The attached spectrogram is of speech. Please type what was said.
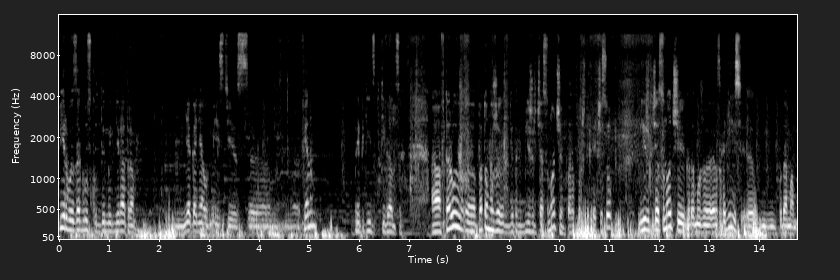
Первую загрузку дымогенератора я гонял вместе с э, феном при 55 градусах. А вторую, э, потом уже где-то ближе к часу ночи, пора прошло 5 часов, ближе к часу ночи, когда мы уже расходились э, по домам,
